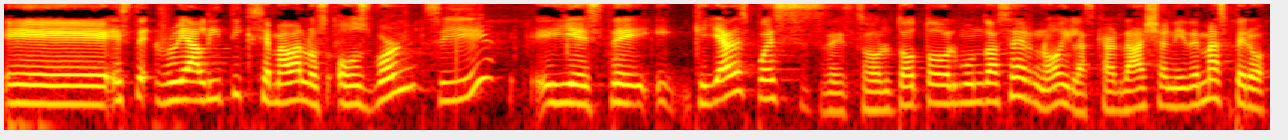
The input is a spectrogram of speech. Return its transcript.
eh, este reality que se llamaba Los Osborne? Sí. Y este, que ya después se soltó todo el mundo a hacer, ¿no? Y las Kardashian y demás, pero,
